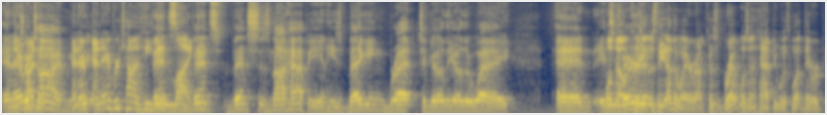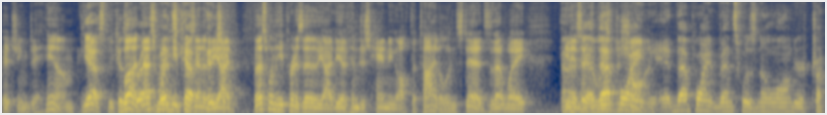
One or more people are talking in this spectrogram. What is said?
And, and every time, to, and, every, and every time he Vince, didn't like Vince. It. Vince is not happy, and he's begging Bret to go the other way. And well, no, because it was the other way around. Because Bret wasn't happy with what they were pitching to him. Yes, because but Bret, that's when he presented the idea. That's when he presented the idea of him just handing off the title instead, so that way he and didn't have to at that point. At that point, Vince was no longer trying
